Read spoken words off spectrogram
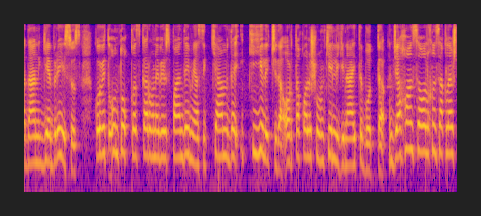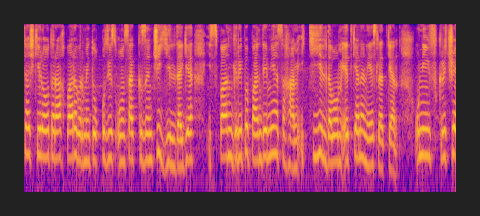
Adhanom Ghebreyesus COVID-19 koronavirus pandemiyasi kamida 2 yil ichida ortda qolishi mumkinligini aytib o'tdi. Jahon sog'liqni saqlash tashkiloti rahbari 1918-yildagi ispan grippi pandemiyasi ham 2 yil davom etganini eslatgan. Uning fikricha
